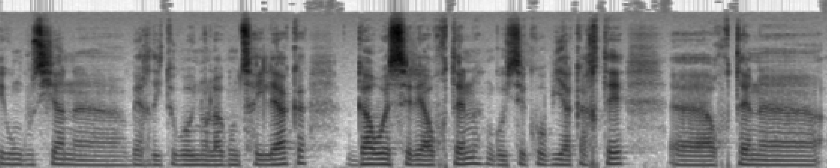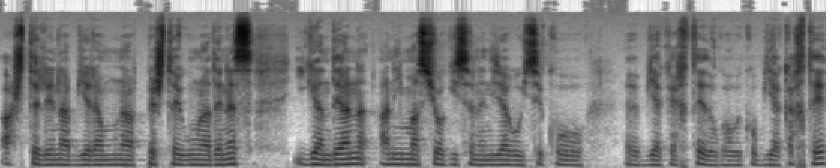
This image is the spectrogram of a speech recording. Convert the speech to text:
egun guzian uh, behar ditugu ino laguntzaileak, gauez ere aurten, goizeko biak arte, uh, aurten uh, astelena bieramuna pesta eguna denez, igandean animazioak izanen dira goizeko e, biak edo gaueko biak arte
